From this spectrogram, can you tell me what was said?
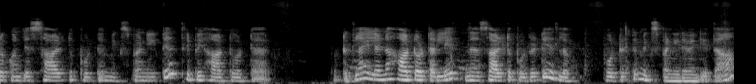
அப்புறம் கொஞ்சம் சால்ட்டு போட்டு மிக்ஸ் பண்ணிவிட்டு திருப்பி ஹாட் வாட்டர் போட்டுக்கலாம். இல்லைன்னா ஹாட் வாட்டர்லேயே சால்ட்டு போட்டுட்டு இதில் போட்டுட்டு மிக்ஸ் பண்ணிட வேண்டியதான்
